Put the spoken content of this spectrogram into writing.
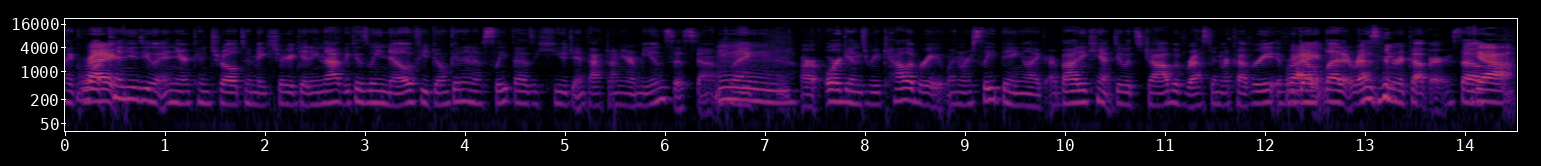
Like. Right. what can you do in your control to make sure you're getting that? Because we know if you don't get enough sleep, that has a huge impact on your immune system. Mm. Like, our organs recalibrate when we're sleeping. Like, our body can't do its job of rest and recovery if we Right. don't let it rest and recover. So, Yeah.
